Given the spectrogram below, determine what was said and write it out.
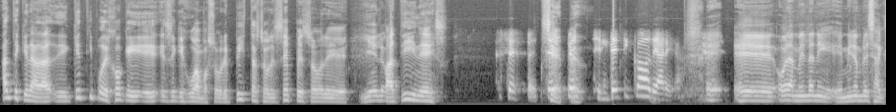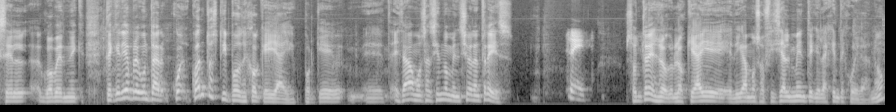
antes que nada, eh, ¿qué tipo de hockey eh, es ese que jugamos? ¿Sobre pistas, sobre césped, sobre Hielo. patines? Césped, césped, sintético de arena. hola Melanie, mi nombre es Axel Govednik. Te quería preguntar, ¿cuántos tipos de hockey hay? Porque estábamos haciendo mención a tres. Sí. Son tres los que hay, eh, digamos, oficialmente que la gente juega, ¿no?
